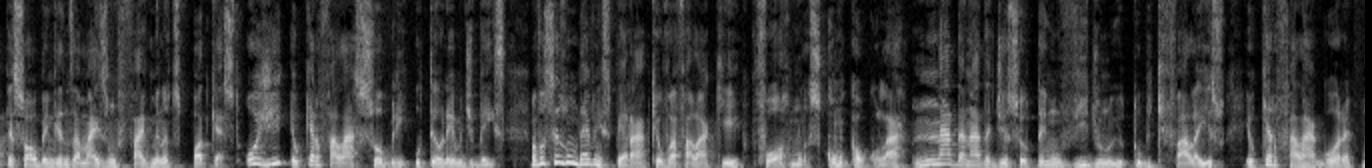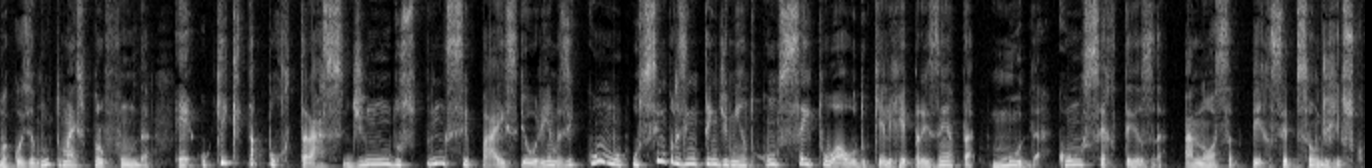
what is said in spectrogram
pessoal, bem-vindos a mais um 5 Minutes Podcast. Hoje eu quero falar sobre o Teorema de Bayes. Mas vocês não devem esperar que eu vá falar aqui fórmulas, como calcular, nada, nada disso. Eu tenho um vídeo no YouTube que fala isso. Eu quero falar agora uma coisa muito mais profunda. É o que está por trás de um dos principais teoremas e como o simples entendimento conceitual do que ele representa muda, com certeza, a nossa percepção de risco.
